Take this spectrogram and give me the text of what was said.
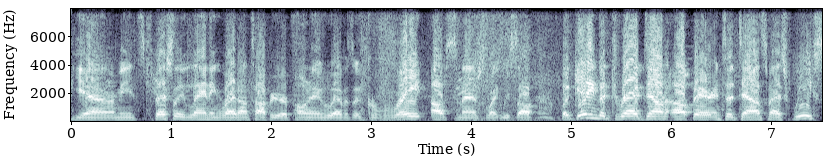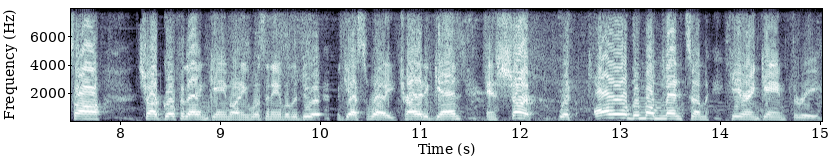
Yeah, I mean, especially landing right on top of your opponent who has a great up smash like we saw, but getting the drag down up air into down smash. We saw Sharp go for that in game one. He wasn't able to do it, but guess what? He tried it again, and Sharp with all the momentum here in game three.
